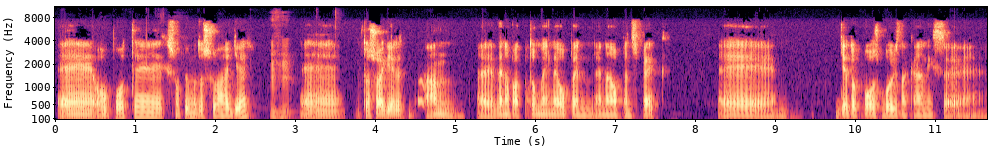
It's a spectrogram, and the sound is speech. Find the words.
Ε, οπότε χρησιμοποιούμε το Swagger. Ε, το Swagger, αν ε, δεν απατώμε, είναι open, ένα open spec ε, για το πώς μπορείς να κάνεις, ε,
